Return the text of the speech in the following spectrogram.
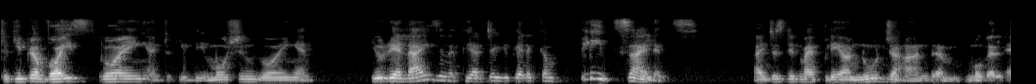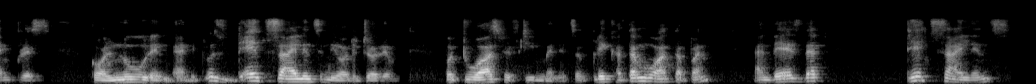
to keep your voice going and to keep the emotion going. And you realize in a theater, you get a complete silence. I just did my play on Noor Jahan, the Mughal empress called Noor, and, and it was dead silence in the auditorium for two hours, 15 minutes. A play khatam hua tapan, and there's that dead silence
